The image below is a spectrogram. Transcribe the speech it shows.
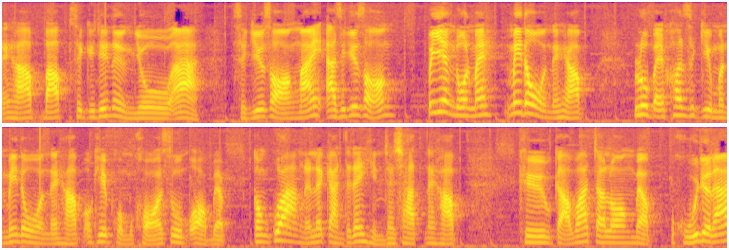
นะครับบัฟสกิลที่ 1 อยู่อะสกิล2ไหมอะสกิล2เปี้ยงโดนไหมไม่โดนนะครับ รูปไอคอนสกิลมันไม่โดนนะครับ โอเคผมขอซูมออกแบบกว้างๆเลยแล้วกันจะได้เห็นชัดๆนะครับ คือกะว่าจะลองแบบโอ้โหเดี๋ยวนะ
